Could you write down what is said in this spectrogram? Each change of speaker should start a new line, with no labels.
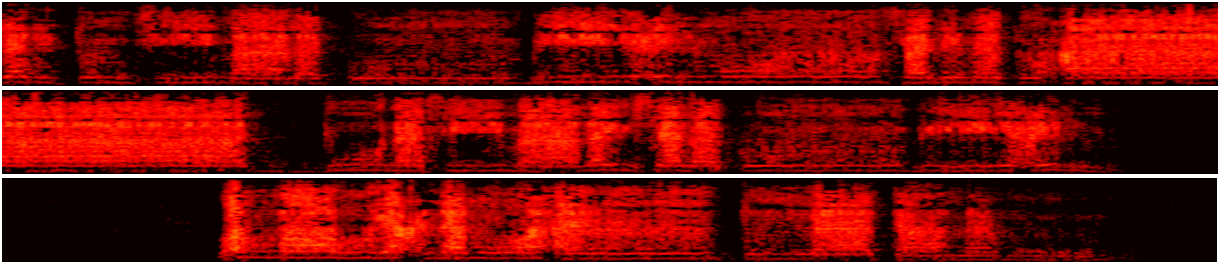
حاججتم فيما لكم به علم فلم تحاجون فيما ليس لكم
